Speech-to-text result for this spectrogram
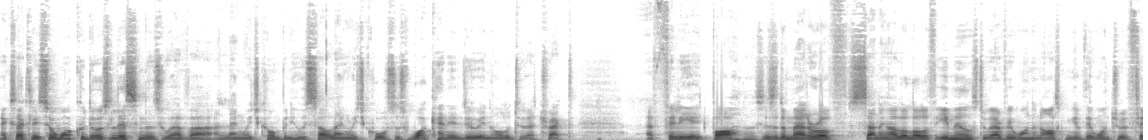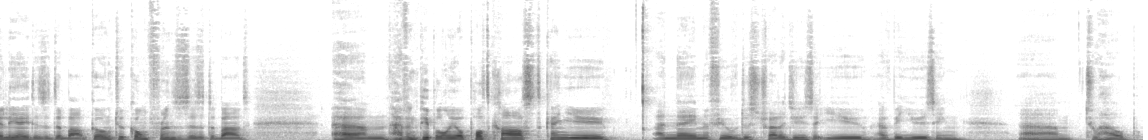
Exactly. So, what could those listeners who have a, a language company who sell language courses, what can they do in order to attract affiliate partners? Is it a matter of sending out a lot of emails to everyone and asking if they want to affiliate? Is it about going to conferences? Is it about um, having people on your podcast? Can you uh, name a few of the strategies that you have been using um, to help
